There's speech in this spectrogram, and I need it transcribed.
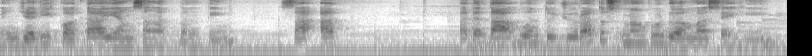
menjadi kota yang sangat penting saat pada tahun 762 Masehi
